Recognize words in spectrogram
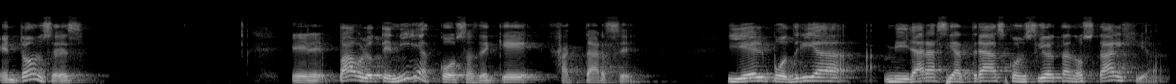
Entonces, eh, Pablo tenía cosas de qué jactarse y él podría mirar hacia atrás con cierta nostalgia,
